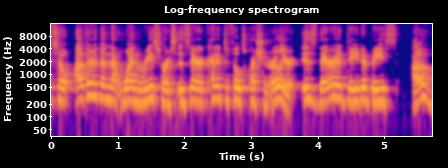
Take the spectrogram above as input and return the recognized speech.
so, other than that one resource, is there kind of to Phil's question earlier, is there a database of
